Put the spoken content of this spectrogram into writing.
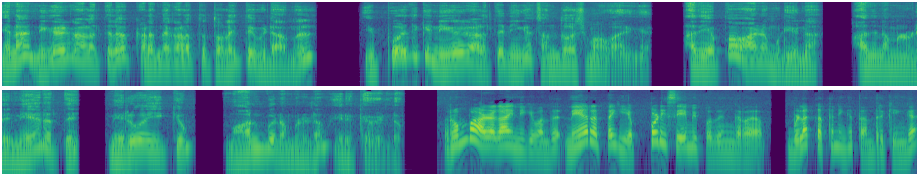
ஏன்னா நிகழ்காலத்தில் கடந்த காலத்தை தொலைத்து விடாமல் இப்பொழுதைக்கு நிகழ்காலத்தை நீங்கள் சந்தோஷமாக வாழுங்க. அது எப்போ வாழ முடியும்னா அது நம்மளுடைய நேரத்தை நிர்வகிக்கும் மாண்பு நம்மளிடம் இருக்க வேண்டும். ரொம்ப அழகா இன்னைக்கு வந்து நேரத்தை எப்படி சேமிப்பதுங்கிற விளக்கத்தை நீங்க தந்திருக்கீங்க.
